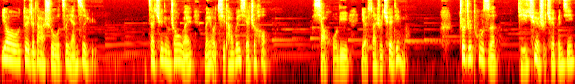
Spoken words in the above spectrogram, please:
又对着大树自言自语。在确定周围没有其他威胁之后，小狐狸也算是确定了。这只兔子的确是缺根筋。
